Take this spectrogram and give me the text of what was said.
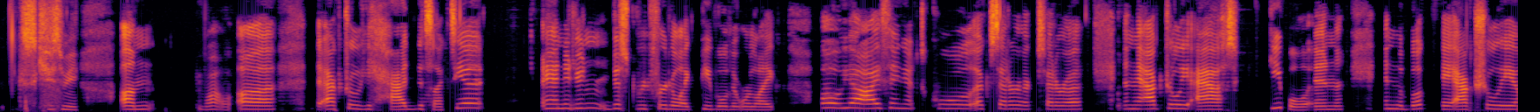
excuse me. Um wow. Uh actually had dyslexia and it didn't just refer to like people that were like oh yeah i think it's cool etc etc and they actually asked people and in the book they actually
